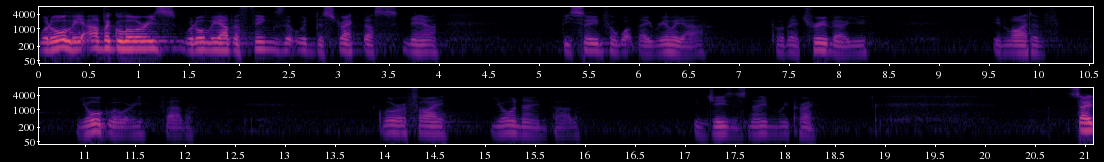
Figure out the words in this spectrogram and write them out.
Would all the other glories, would all the other things that would distract us now be seen for what they really are, for their true value, in light of your glory, Father? Glorify your name, Father. In Jesus' name we pray. So,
